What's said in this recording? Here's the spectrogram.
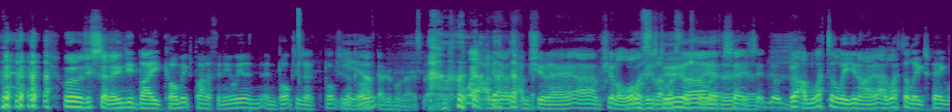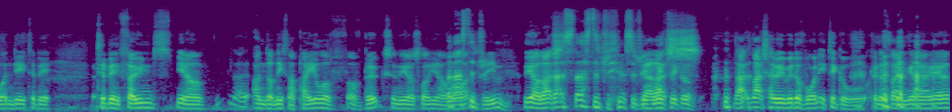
where we're just surrounded by comics paraphernalia and, and boxes of boxes of yeah, comics. I've got a room like that as well. Well, I mean, I'm sure, uh, I'm sure a lot Most of us of do. Uh, do, it's- but I'm literally, you know, I, I literally expect one day to be to be found, you know, uh, underneath a pile of, of books, and he was like, you know, But well, that's the dream. yeah, that's That's that's the dream. That's the dream yeah, way to go. that's that, that's how he would have wanted to go, kind of thing. uh, yeah,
